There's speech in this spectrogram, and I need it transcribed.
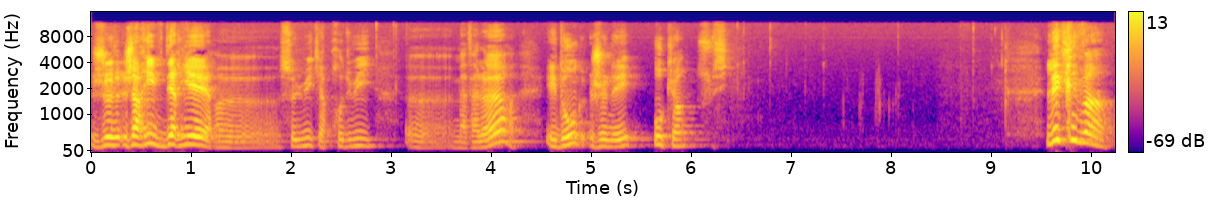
j'arrive derrière euh, celui qui a produit euh, ma valeur et donc je n'ai aucun souci. L'écrivain,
